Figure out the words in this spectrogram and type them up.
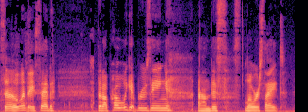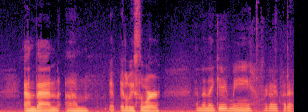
So they said that I'll probably get bruising on this lower site and then um, it, it'll be sore And then they gave me, where did I put it?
